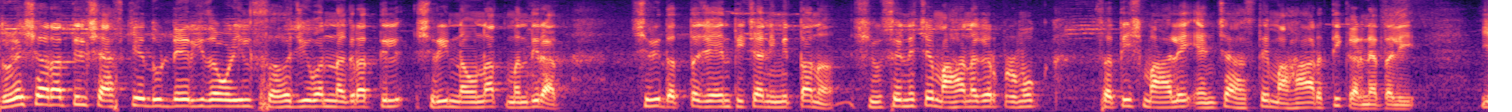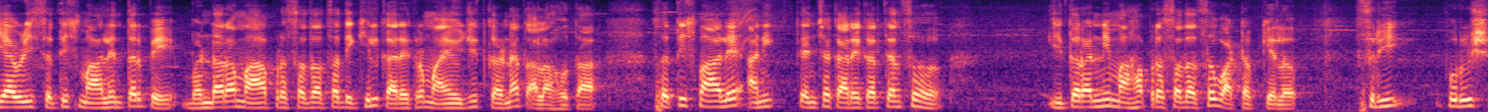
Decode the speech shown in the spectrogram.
धुळे शहरातील शासकीय दूध डेअरीजवळील सहजीवन नगरातील श्री नवनाथ मंदिरात श्री दत्त जयंतीच्या निमित्तानं शिवसेनेचे महानगर प्रमुख सतीश महाले यांच्या हस्ते महाआरती करण्यात आली. यावेळी सतीश महालेंतर्फे भंडारा महाप्रसादाचा देखील कार्यक्रम आयोजित करण्यात आला होता. सतीश महाले आणि त्यांच्या कार्यकर्त्यांसह इतरांनी महाप्रसादाचं वाटप केलं. स्त्री पुरुष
